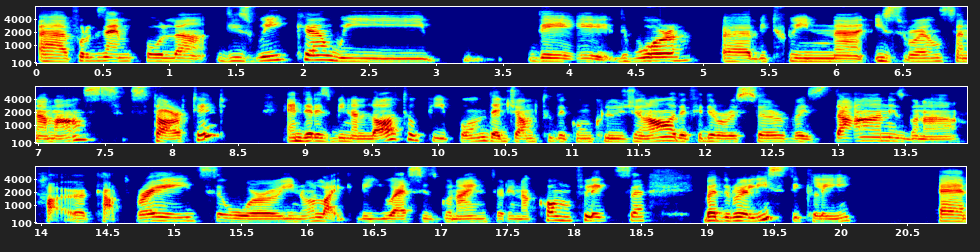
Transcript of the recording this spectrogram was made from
Uh, for example uh, this week we the the war between israel and hamas started and there has been a lot of people that jump to the conclusion, oh, the Federal Reserve is done, is going to uh, cut rates, or, you know, like the US is going to enter in a conflict. But realistically, uh,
